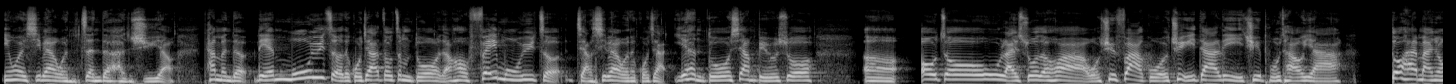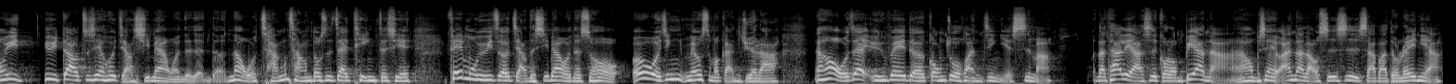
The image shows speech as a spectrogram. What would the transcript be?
因为西班牙文真的很需要，他们的连母语者的国家都这么多，然后非母语者讲西班牙文的国家也很多。像比如说，呃，欧洲来说的话，我去法国、去意大利、去葡萄牙，都还蛮容易遇到这些会讲西班牙文的人的。那我常常都是在听这些非母语者讲的西班牙文的时候，而我已经没有什么感觉啦。然后我在云飞的工作环境也是嘛。娜塔莉亚是哥伦比亚娜，然后我们现在有安娜老师是萨巴多雷尼亚，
